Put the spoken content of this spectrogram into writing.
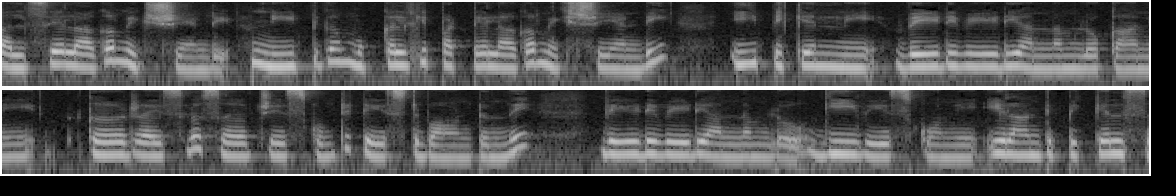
కలిసేలాగా మిక్స్ చేయండి. నీట్గా ముక్కలకి పట్టేలాగా మిక్స్ చేయండి. ఈ పికెల్ని వేడి వేడి అన్నంలో కానీ కర్డ్ రైస్లో సర్వ్ చేసుకుంటే టేస్ట్ బాగుంటుంది. వేడి వేడి అన్నంలో గీ వేసుకొని ఇలాంటి పికిల్స్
